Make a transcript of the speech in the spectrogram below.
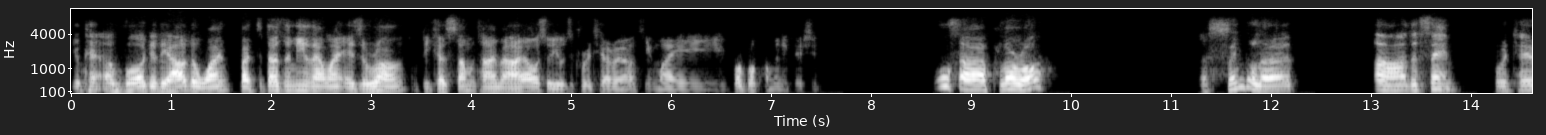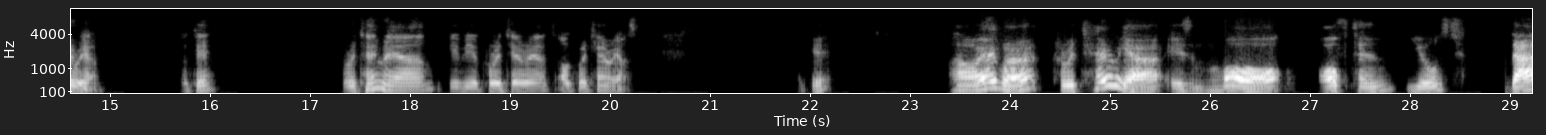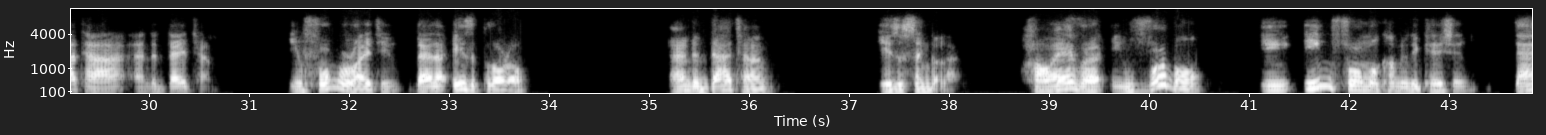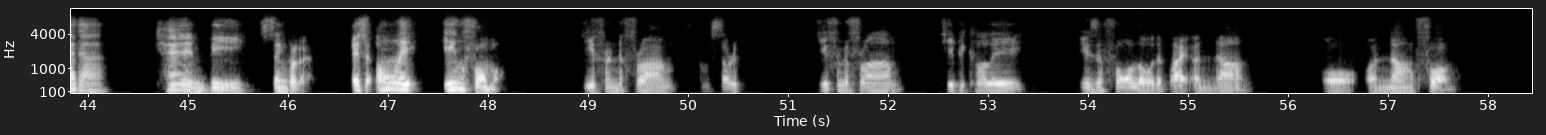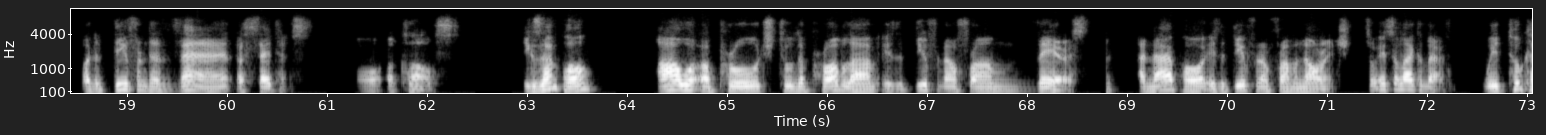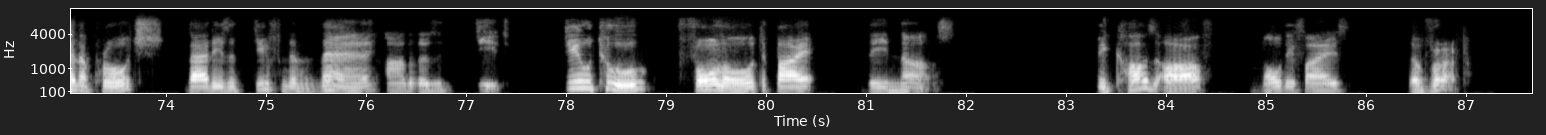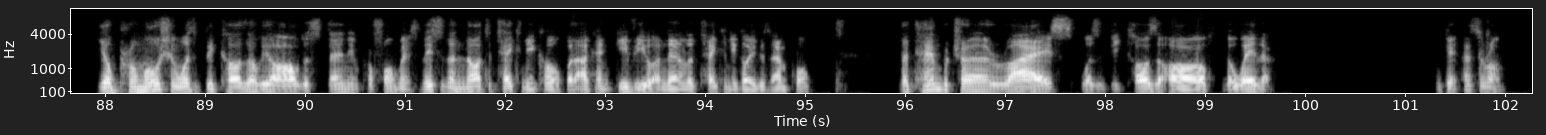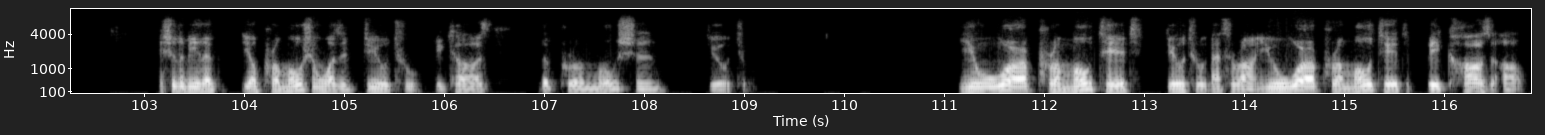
you can avoid the other one, but it doesn't mean that one is wrong because sometimes I also use criteria in my verbal communication. Both are plural. The singular are the same criteria. Okay. Criteria give you criteria or criterions. Okay. However, criteria is more often used data and data. In formal writing, data is plural and data is singular. However, in verbal, in informal communication, data can be singular. It's only informal, different from, I'm sorry, different from typically is followed by a noun or a noun form but different than a sentence or a clause. Example, our approach to the problem is different from theirs. An apple is different from an orange. So it's like that. We took an approach that is different than others did. Due to followed by the nouns. Because of modifies the verb your promotion was because of your outstanding performance. This is not technical, but I can give you another technical example. The temperature rise was because of the weather. Okay, that's wrong. It should be that your promotion was due to because the promotion due to. You were promoted due to, that's wrong. You were promoted because of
